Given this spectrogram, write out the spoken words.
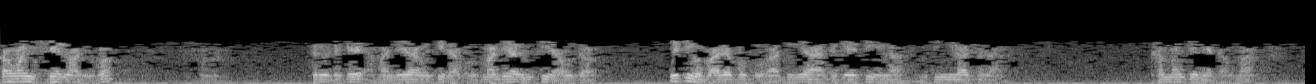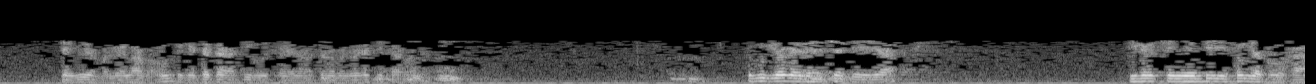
ကောင်းကောင်းရှင်းသွားပြီပေါ့သူတို့တကယ်အမှန်တရားကိုကြည့်တာဘူးအမှန်တရားကိုကြည့်အောင်တော့ယတိမပါတဲ့ပုဂ္ဂိုလ်ဟာသူများတကယ်သိလားမသိဘူးလားဆိုတာခံမှန်းခြင်းနဲ့တော့မှတည်ပြီးတော့မလွယ်လာပါဘူးတကယ်တက်တာကြည့်လို့ဆိုရင်တော့တော်တော်မလွယ်တဲ့ကိစ္စပါအခုပြောခဲ့တဲ့အချက်တွေက ဒီလိုဆင်ញင်ပြီးဆုံးဖြတ်ဖို့ဟာ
